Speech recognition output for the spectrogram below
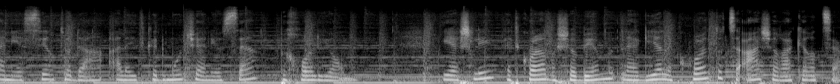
אני אסיר תודה על ההתקדמות שאני עושה בכל יום. יש לי את כל המשאבים להגיע לכל תוצאה שרק ארצה.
